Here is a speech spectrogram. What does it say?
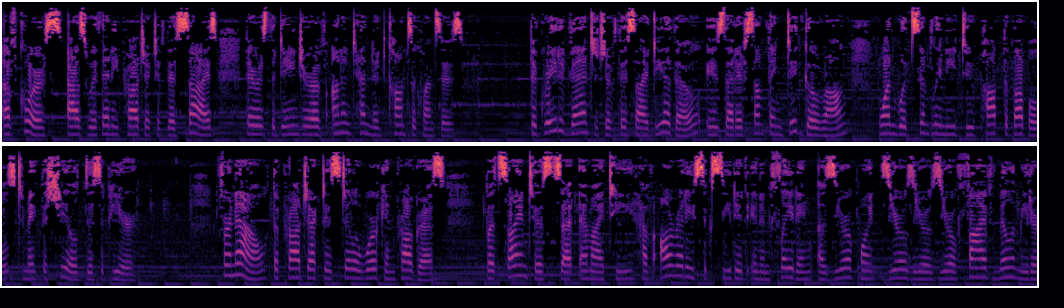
Of course, as with any project of this size, there is the danger of unintended consequences. The great advantage of this idea, though, is that if something did go wrong, one would simply need to pop the bubbles to make the shield disappear. For now, the project is still a work in progress, but scientists at MIT have already succeeded in inflating a 0.0005 millimeter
